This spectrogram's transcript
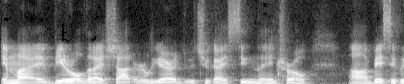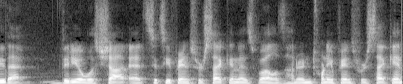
in my B-roll that I shot earlier, which you guys see in the intro, uh, basically that video was shot at 60 frames per second as well as 120 frames per second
